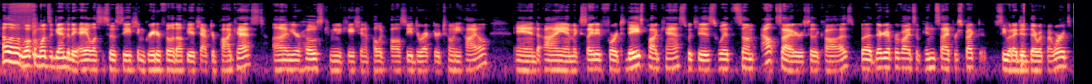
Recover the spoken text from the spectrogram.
Hello, and welcome once again to the ALS Association Greater Philadelphia Chapter Podcast. I'm your host, Communication and Public Policy Director Tony Heil, and I am excited for today's podcast, which is with some outsiders to the cause, but they're going to provide some inside perspective. See what I did there with my words?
